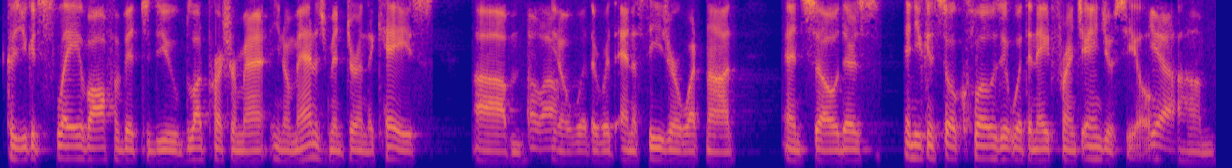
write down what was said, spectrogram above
because you could slave off of it to do blood pressure, ma- you know, management during the case. Um, Oh, wow. You know, whether with anesthesia or whatnot. And so there's, and you can still close it with an eight French angioseal. Yeah. Um,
